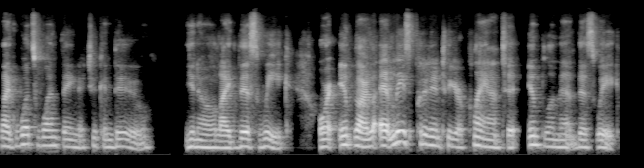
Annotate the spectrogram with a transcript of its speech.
like what's one thing that you can do, you know, like this week, or, or at least put it into your plan to implement this week?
